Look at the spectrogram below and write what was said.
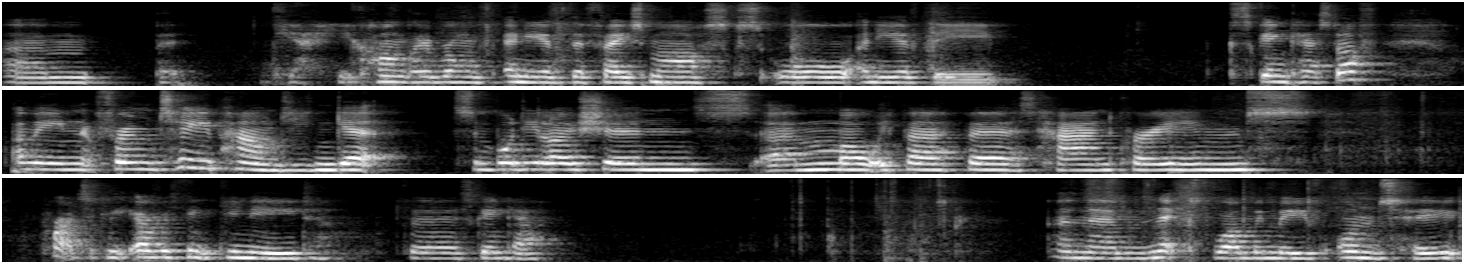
Um, but yeah, you can't go wrong with any of the face masks or any of the skincare stuff. I mean, from £2 you can get some body lotions, um, multi-purpose hand creams, practically everything you need for skincare. And then the next one we move on to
